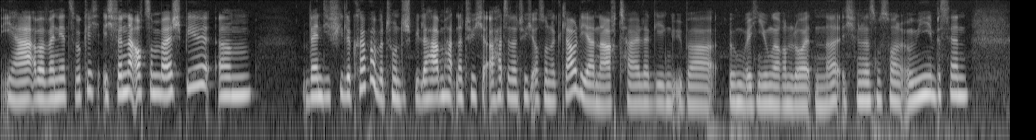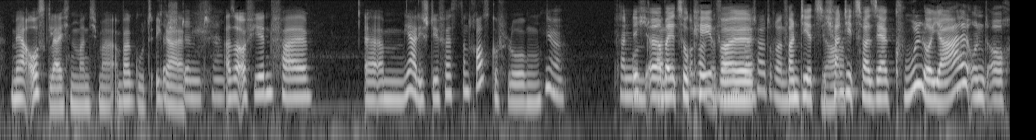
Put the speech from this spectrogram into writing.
Ja, aber wenn jetzt wirklich, ich finde auch zum Beispiel, ähm, wenn die viele körperbetonte Spiele haben, hat natürlich, hatte natürlich auch so eine Claudia Nachteile gegenüber irgendwelchen jüngeren Leuten. Ne? Ich finde, das muss man irgendwie ein bisschen mehr ausgleichen manchmal. Aber gut, egal. stimmt, ja. Also auf jeden Fall, ähm, ja, die Stehfest sind rausgeflogen. Ja. Fand Und ich äh, aber jetzt okay, weil fand die jetzt, ich Ja. fand die zwar sehr cool, loyal und auch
